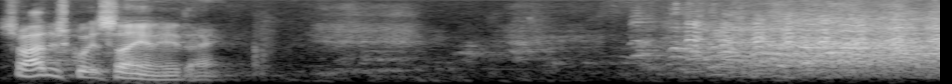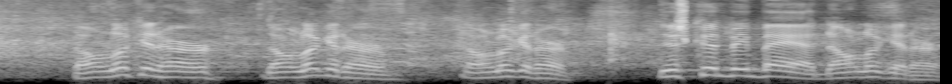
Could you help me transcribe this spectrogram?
So I just quit saying anything. Don't look at her. Don't look at her. Don't look at her. This could be bad. Don't look at her.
